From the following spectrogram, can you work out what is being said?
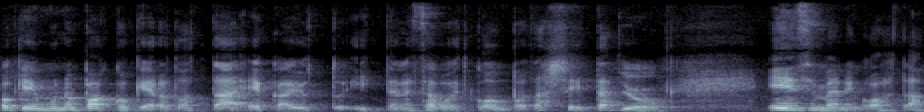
Okei, mun on pakko kertoa tää eka juttu itse, niin sä voit kompata siitä. Joo. Ensimmäinen kohta.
